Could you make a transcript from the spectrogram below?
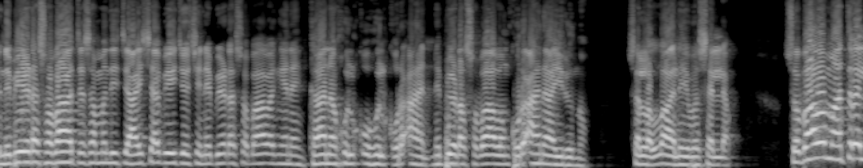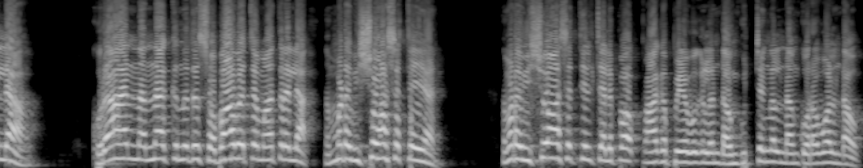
നബിയുടെ സ്വഭാവത്തെ സംബന്ധിച്ച് ആയിഷ ബി ചോദിച്ചു നബിയുടെ സ്വഭാവം എങ്ങനെ? ഖാന ഹുൽഖുഹുൽ ഖുർആൻ. നബിയുടെ സ്വഭാവം ഖുർആനായിരുന്നു സല്ലാ അലൈഹി വസല്ലം. സ്വഭാവം മാത്രമല്ല ഖുർആൻ നന്നാക്കുന്നത് സ്വഭാവത്തെ മാത്രമല്ല നമ്മുടെ വിശ്വാസത്തെയാണ്. നമ്മുടെ വിശ്വാസത്തിൽ ചിലപ്പോൾ പാകപ്പിഴവുകൾ ഉണ്ടാവും കുറ്റങ്ങൾ ഉണ്ടാവും കുറവുകൾ ഉണ്ടാവും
